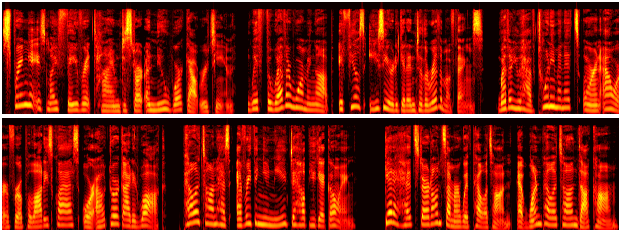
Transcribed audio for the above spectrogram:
Spring is my favorite time to start a new workout routine. With the weather warming up, it feels easier to get into the rhythm of things. Whether you have 20 minutes or an hour for a Pilates class or outdoor guided walk, Peloton has everything you need to help you get going. Get a head start on summer with Peloton at onepeloton.com.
